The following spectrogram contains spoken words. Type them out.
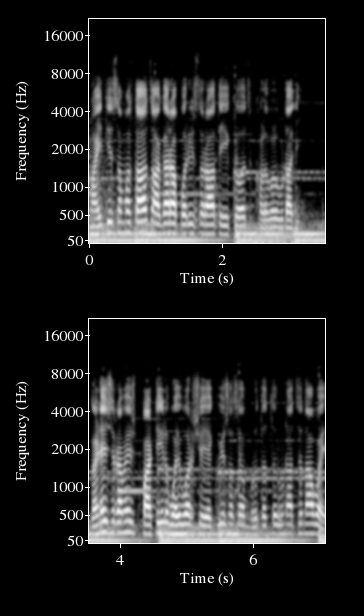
माहिती समजताच आगारा परिसरात एकच खळबळ उडाली. गणेश रमेश पाटील वय वर्ष एकवीस असं मृत तरुणाचं नाव आहे.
